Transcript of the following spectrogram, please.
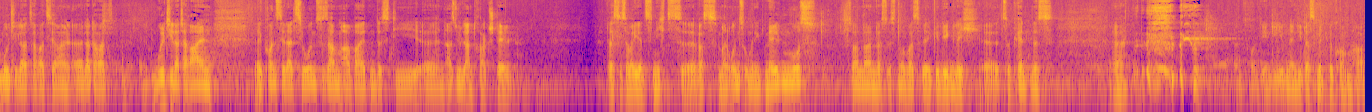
multilateralen, Konstellationen zusammenarbeiten, dass die einen Asylantrag stellen. Das ist aber jetzt nichts, was man uns unbedingt melden muss, sondern das ist nur, was wir gelegentlich zur Kenntnis von den Ebenen, die das mitbekommen haben.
